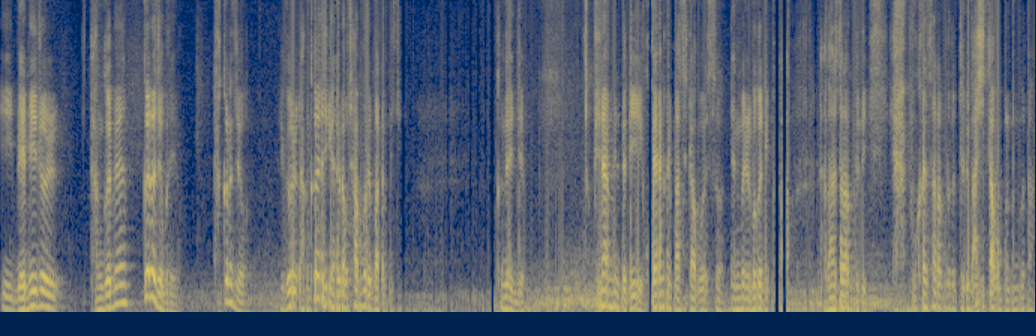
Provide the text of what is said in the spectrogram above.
이 메밀을 담그면 끊어져 버려요. 다 끊어져. 이걸 안 끊어지게 하려고 찬물에 말아 거지. 근데 이제 피난민들이 고향의 맛이라고 해서 냉면을 먹으니까 남한 사람들이 야 북한 사람들은 되게 맛있다고 먹는구나.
